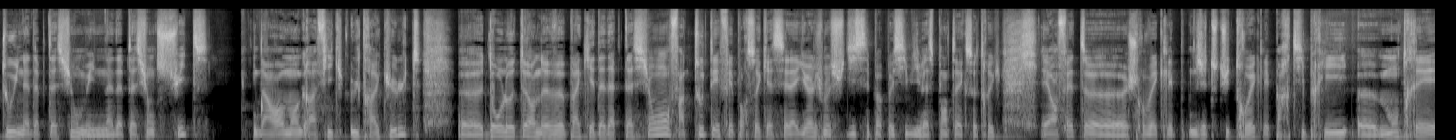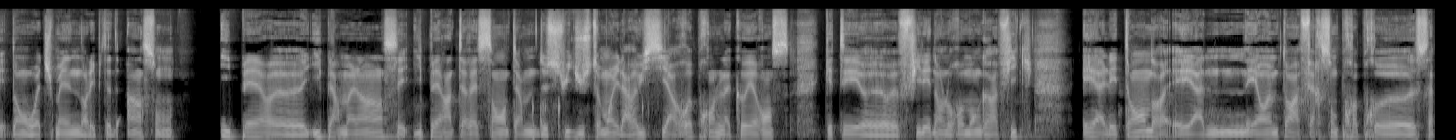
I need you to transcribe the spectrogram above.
tout une adaptation, mais une adaptation suite d'un roman graphique ultra culte euh, dont l'auteur ne veut pas qu'il y ait d'adaptation. Enfin tout est fait pour se casser la gueule. Je me suis dit c'est pas possible il va se planter avec ce truc. Et en fait euh, je trouvais que les j'ai tout de suite trouvé que les partis pris euh, montrés dans Watchmen dans l'épisode 1 sont hyper euh, hyper malins c'est hyper intéressant en termes de suite. Justement il a réussi à reprendre la cohérence qui était euh, filée dans le roman graphique et à l'étendre et à et en même temps à faire son propre euh, sa,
